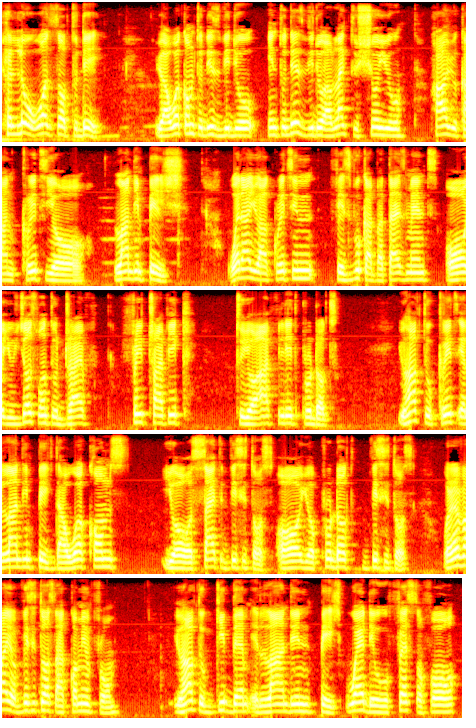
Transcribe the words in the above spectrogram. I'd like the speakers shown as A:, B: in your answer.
A: hello what's up today? You are welcome to this video. In today's video i'd like to show you how you can create your landing page. Whether you are creating facebook advertisements or you just want to drive free traffic to your affiliate product you have to create a landing page that welcomes your site visitors or your product visitors. Wherever your visitors are coming from you have to give them a landing page where they will first of all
